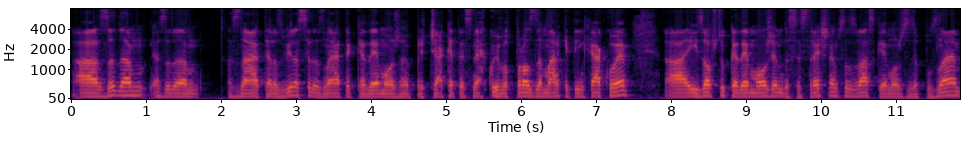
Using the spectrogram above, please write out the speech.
а, за, да, за да знаете, разбира се, да знаете къде може да причакате с някой въпрос за маркетинг хакове, а, изобщо къде можем да се срещнем с вас, къде може да се запознаем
